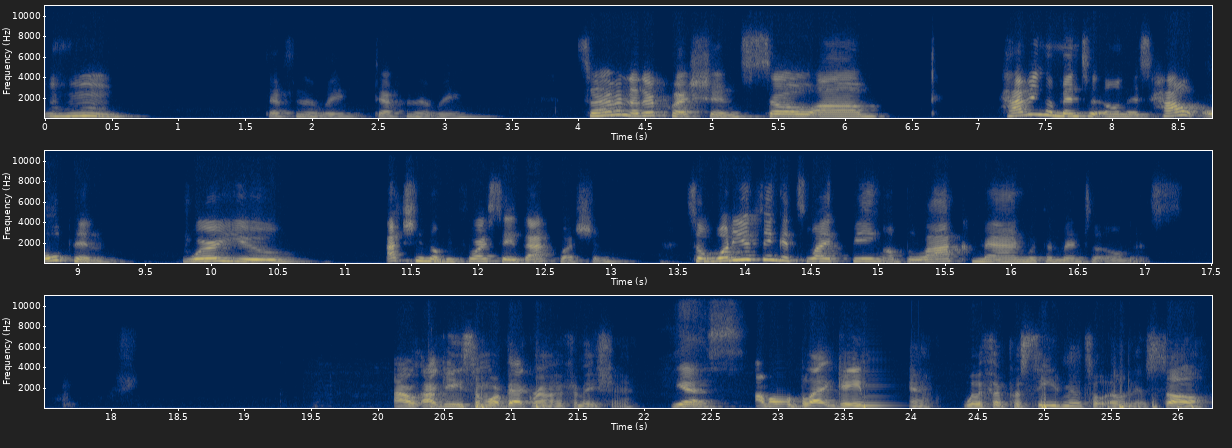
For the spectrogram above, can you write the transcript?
Mm-hmm. Definitely, definitely. So I have another question. So, um, having a mental illness, how open were you? Actually, no. Before I say that question, so, what do you think it's like being a Black man with a mental illness? I'll, I'll give you some more background information. Yes. I'm a Black gay man with a perceived mental illness. So,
